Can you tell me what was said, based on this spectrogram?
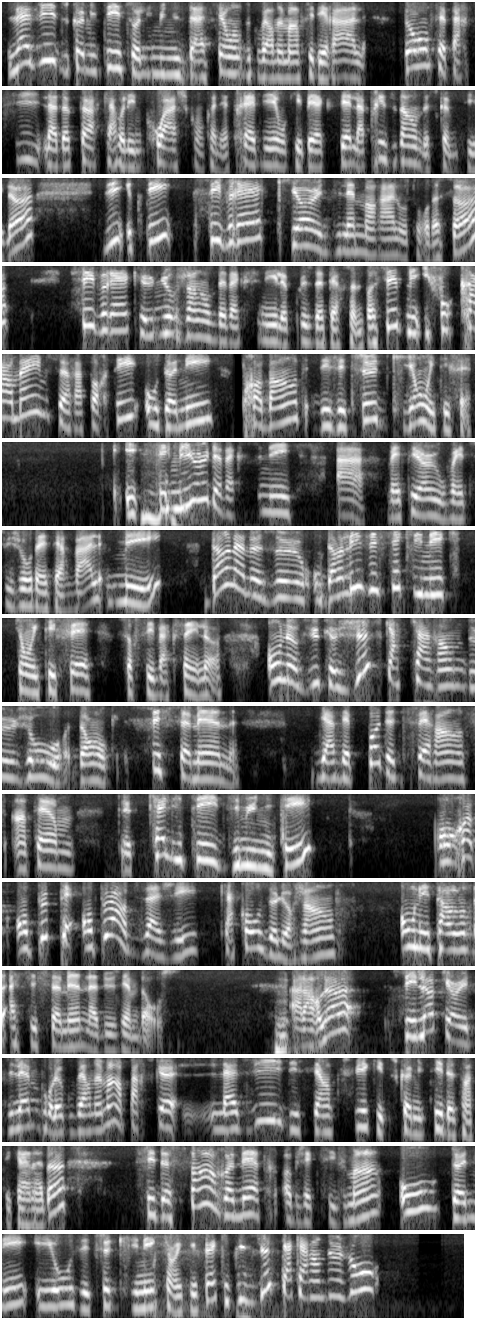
L'avis du comité sur l'immunisation du gouvernement fédéral, dont fait partie la docteure Caroline Quash, qu'on connaît très bien au Québec, c'est elle la présidente de ce comité-là, dit, écoutez, c'est vrai qu'il y a un dilemme moral autour de ça. C'est vrai qu'il y a une urgence de vacciner le plus de personnes possible, mais il faut quand même se rapporter aux données probantes des études qui ont été faites. Et mhm. c'est mieux de vacciner à 21 ou 28 jours d'intervalle, mais dans la mesure où dans les essais cliniques qui ont été faits sur ces vaccins-là, on a vu que jusqu'à 42 jours, donc six semaines, il n'y avait pas de différence en termes de qualité d'immunité. On, on, peut, on peut envisager qu'à cause de l'urgence, on étende à six semaines la deuxième dose. Hmm. Alors là, c'est là qu'il y a un dilemme pour le gouvernement parce que l'avis des scientifiques et du Comité de santé Canada, c'est de s'en remettre objectivement aux données et aux études cliniques qui ont été faites, qui disent jusqu'à 42 jours,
